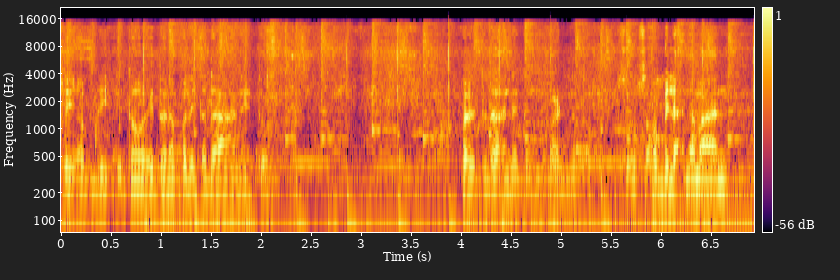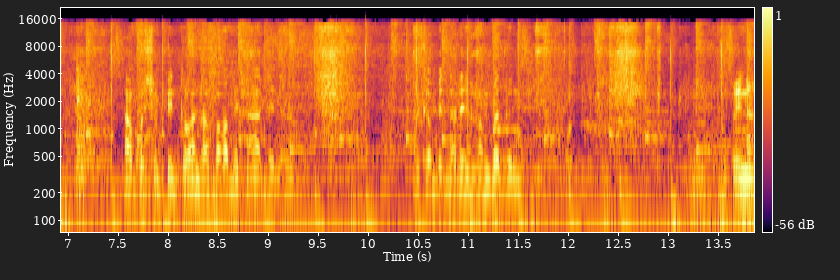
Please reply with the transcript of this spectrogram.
Okay, update ito. Ito na palitadahan na ito. Palitadahan na itong part na to. So sa kabila naman, tapos yung pintuan papakabit natin. Ano? Nagkabit na rin yung hamba dun. Okay na.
